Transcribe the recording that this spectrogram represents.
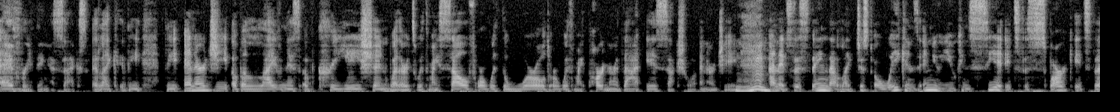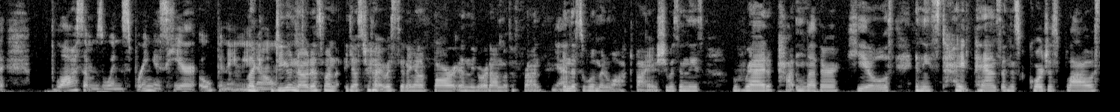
everything is sex eh, like the the energy of aliveness of creation whether it's with myself or with the world or with my partner that is sexual energy mm-hmm. and it's this thing that like just awakens in you you can see it it's the spark it's the blossoms when spring is here opening like know? do you notice when yesterday i was sitting at a bar in the Jordaan with a friend yeah. and this woman walked by and she was in these red patent leather heels and these tight pants and this gorgeous blouse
